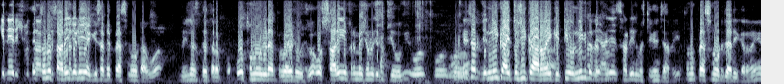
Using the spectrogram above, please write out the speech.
ਕਿੰਨੇ ਰਿਸ਼ਵਤ ਇਹ ਤੁਹਾਨੂੰ ਸਾਰੀ ਜਿਹੜੀ ਹੈਗੀ ਸਾਡੇ ਪ੍ਰੈਸ ਨੋਟ ਆਊਗਾ। ਵਿਜੀਲੈਂਸ ਦੇ ਤਰਫ ਉਹ ਤੁਹਾਨੂੰ ਜਿਹੜਾ ਪ੍ਰੋਵਾਈਡ ਹੋ ਜਾਊਗਾ ਉਹ ਸਾਰੀ ਇਨਫੋਰਮੇਸ਼ਨ ਉਹ ਦਿੱਤੀ ਹੋਗੀ ਉਹ ਨਹੀਂ ਸਰ ਜਿੰਨੀ ਕਾਜ ਤੁਸੀਂ ਕਾਰਵਾਈ ਕੀਤੀ ਉਨੀ ਕੁ ਹਜੇ- ਦੱਸੋ। ਹਜੇ ਸਾਡੀ ਇਨਵੈਸਟੀਗੇਸ਼ਨ ਚੱਲ ਰਹੀ ਹੈ ਤੁਹਾਨੂੰ ਪ੍ਰੈਸ ਨੋਟ ਜਾਰੀ ਕਰਾਂਗੇ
